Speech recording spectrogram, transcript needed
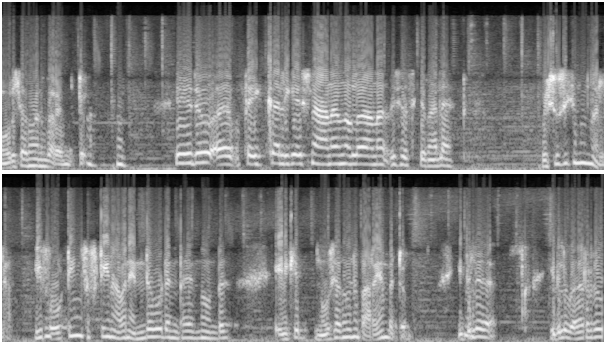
നൂറ് ശതമാനം പറയാൻ പറ്റും. ഈ ഒരു ഫേക്ക് അലിഗേഷൻ ആണ് എന്നുള്ളതാണ് വിശ്വസിക്കുന്നത് അല്ലേ? വിശ്വസിക്കുന്നൊന്നല്ല ഈ ഫോർട്ടീൻ ഫിഫ്റ്റീൻ അവൻ എന്റെ കൂടെ ഉണ്ടായിരുന്നോണ്ട് എനിക്ക് നൂറ് ശതമാനം പറയാൻ പറ്റും. ഇതിൽ ഇതിൽ വേറൊരു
